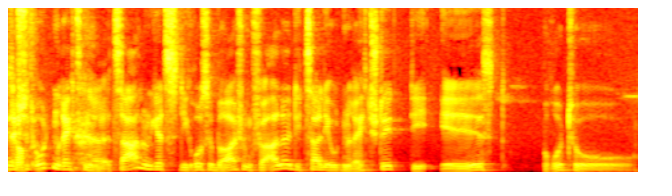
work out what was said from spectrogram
ich da steht unten rechts eine Zahl und jetzt die große Überraschung für alle. Die Zahl, die unten rechts steht, die ist brutto.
